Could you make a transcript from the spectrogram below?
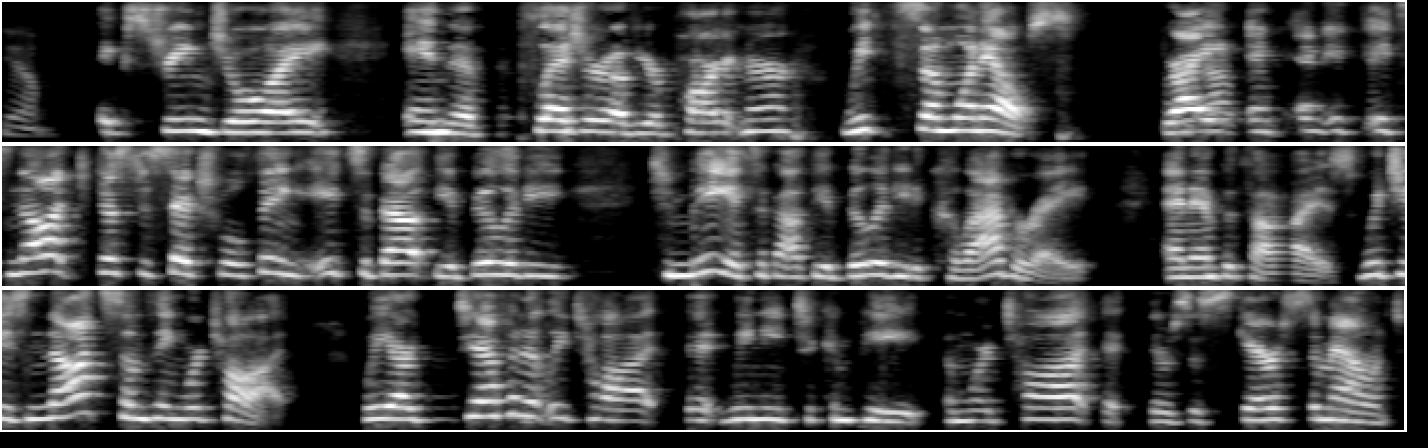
yeah extreme joy in the pleasure of your partner with someone else right Yeah. and and it, it's not just a sexual thing it's about the ability to me it's about the ability to collaborate and empathize, which is not something we're taught. We are definitely taught that we need to compete, and we're taught that there's a scarce amount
